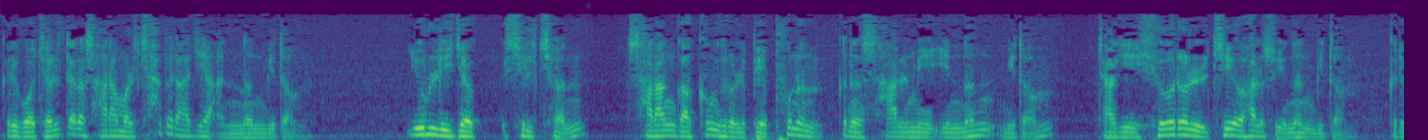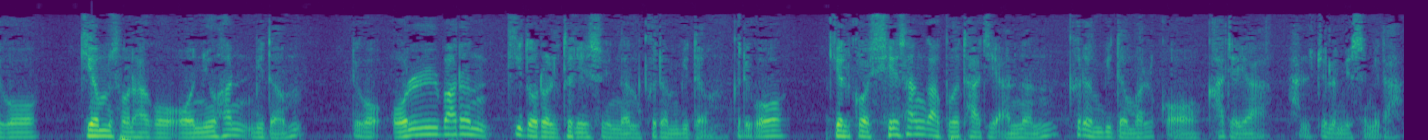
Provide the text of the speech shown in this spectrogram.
그리고 절대로 사람을 차별하지 않는 믿음, 윤리적 실천, 사랑과 긍휼을 베푸는 그런 삶이 있는 믿음, 자기 혀를 제어할 수 있는 믿음, 그리고 겸손하고 온유한 믿음, 그리고 올바른 기도를 드릴 수 있는 그런 믿음, 그리고 결코 세상과 벗하지 않는 그런 믿음을 꼭 가져야 할 줄로 믿습니다.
